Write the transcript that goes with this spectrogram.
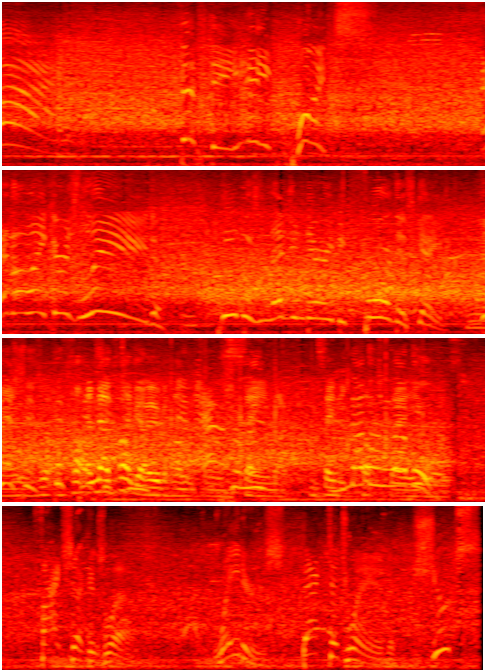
my! 58 points! And the Lakers lead! He was legendary before this game. this is Man, I can't, I can't get over how much of an insane, like, insanely another clutch player he level. was. Five seconds left. Waiters back to Dwyane. Shoots.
